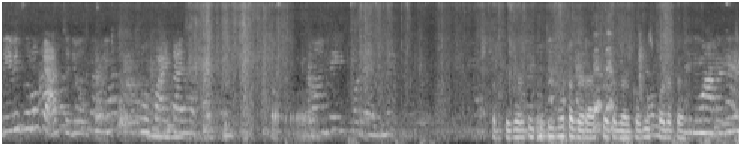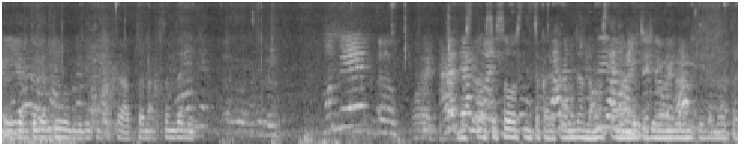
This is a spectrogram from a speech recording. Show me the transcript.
देवीचं रूप आहे आजचे दिवस? तुम्ही पाय काय पण ते गर्दी किती मोठं घर असतं तर घर कमीच पडतं. सगळी गर्दी गर्दी होऊन गेली तिथे अडचण अडचण झाली. मस्त असं सवसनीचा कार्यक्रम झाला मस्त मांडीचं जेवण जेवण केलेलं होतं.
